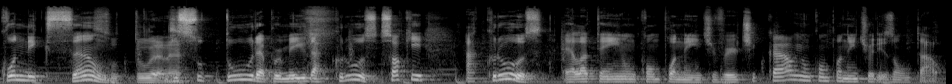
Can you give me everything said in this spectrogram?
conexão, sutura, né? de sutura por meio da cruz, só que a cruz, ela tem um componente vertical e um componente horizontal.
